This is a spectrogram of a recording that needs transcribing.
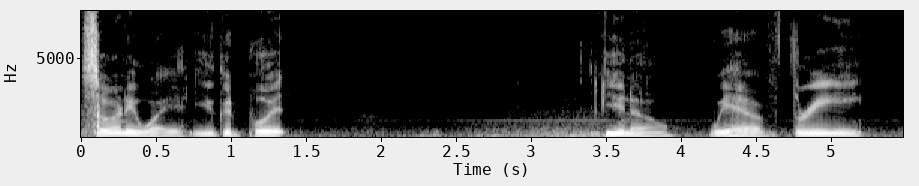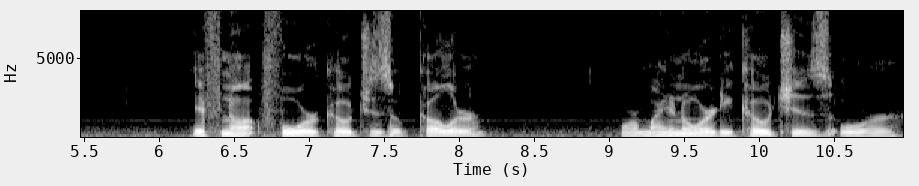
So, anyway, you could put, you know, we have three, if not four, coaches of color or minority coaches or,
